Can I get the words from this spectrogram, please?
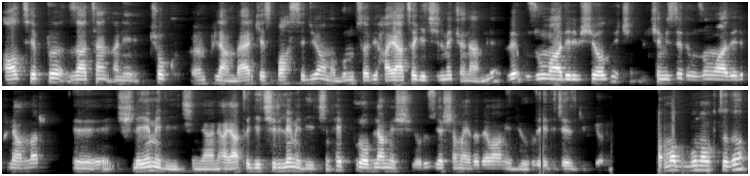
altyapı zaten hani çok ön planda. Herkes bahsediyor ama bunu tabii hayata geçirmek önemli ve uzun vadeli bir şey olduğu için ülkemizde de uzun vadeli planlar e, işleyemediği için yani hayata geçirilemediği için hep problem yaşıyoruz. Yaşamaya da devam ediyoruz. Edeceğiz gibi görünüyor. Ama bu noktada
